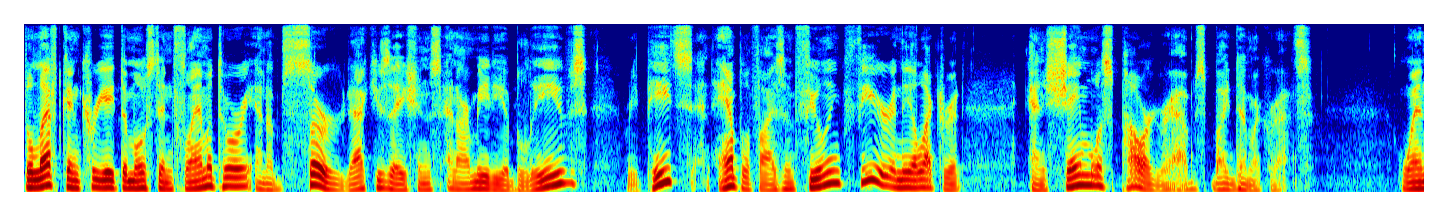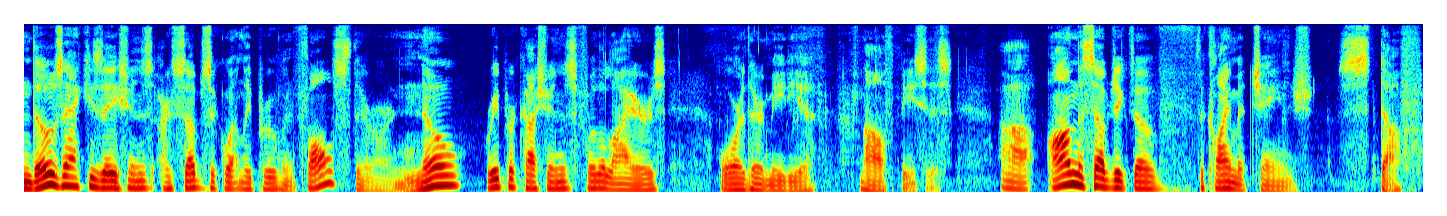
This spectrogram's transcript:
the left can create the most inflammatory and absurd accusations, and our media believes – repeats and amplifies them, fueling fear in the electorate and shameless power grabs by Democrats. When those accusations are subsequently proven false, there are no repercussions for the liars or their media mouthpieces. Uh, on the subject of the climate change stuff,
